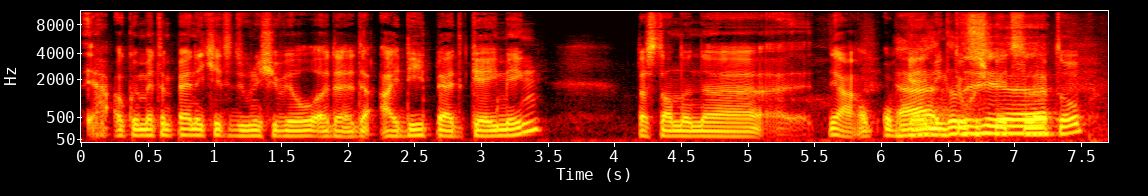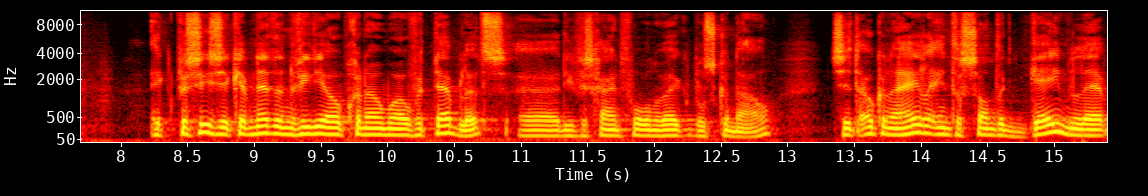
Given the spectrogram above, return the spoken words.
ja, ook weer met een pennetje te doen als je wil. Eh, De, de ID-Pad Gaming. Dat is dan een eh, ja, op, op Ja, gaming toegespitste eh, laptop. Ik, precies, ik heb net een video opgenomen over tablets. Eh, die verschijnt volgende week op ons kanaal. Er zit ook een hele interessante game, lab,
